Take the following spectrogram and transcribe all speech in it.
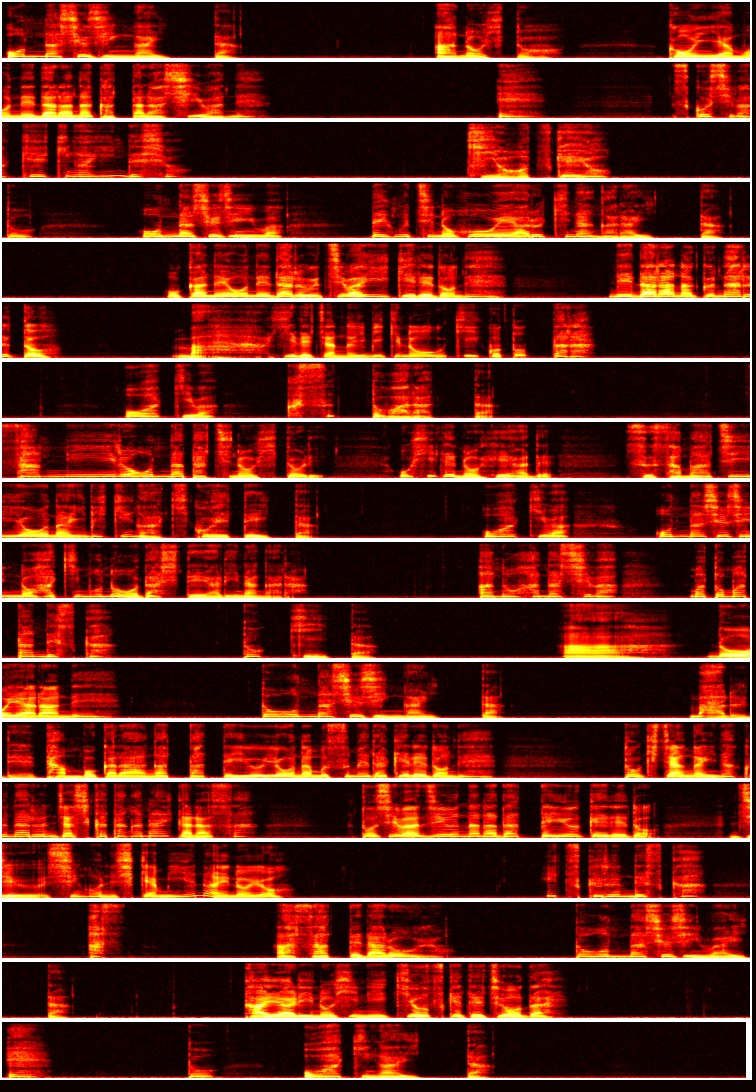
女主人が言った「あの人今夜もねだらなかったらしいわね」ええ少しは景気がいいんでしょう。気をつけよう」と女主人は出口の方へ歩きながら言った「お金をねだるうちはいいけれどねねだらなくなるとまあひれちゃんのいびきの大きいことったら」お秋はくすっと笑っ3人いる女たちの一人おひでの部屋で「すさまじいようないびきが聞こえていた。お秋は女主人の履物を出してやりながら「あの話はまとまったんですか?」と聞いた「ああどうやらね」と女主人が言った「まるで田んぼから上がったっていうような娘だけれどね。時ちゃんがいなくなるんじゃ仕方がないからさ年は17だって言うけれど1415にしか見えないのよ。いつ来るんですか？あすあさってだろうよ。と女主人は言った。帰りの日に気をつけてちょうだい。ええ。とお秋が言った。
